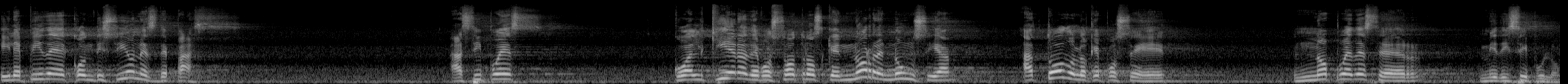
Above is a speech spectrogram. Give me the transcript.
y le pide condiciones de paz. Así pues, cualquiera de vosotros que no renuncia a todo lo que posee, no puede ser mi discípulo.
